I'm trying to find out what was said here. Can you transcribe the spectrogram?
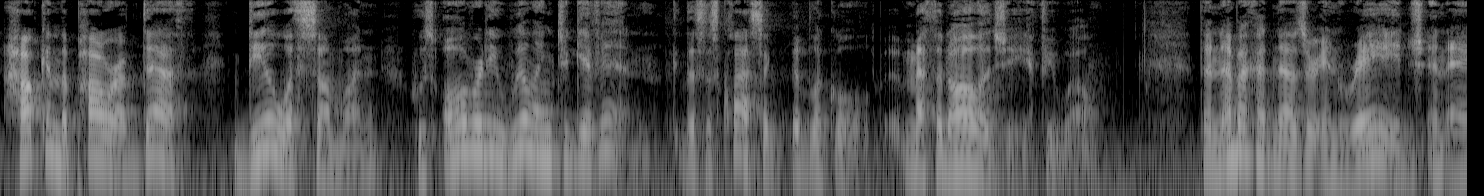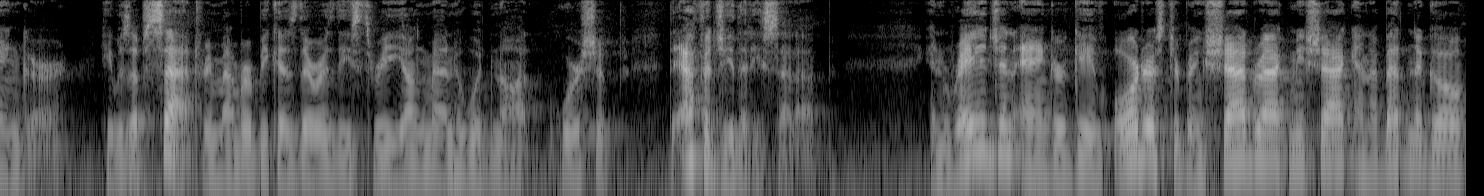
how can the power of death deal with someone who's already willing to give in? This is classic biblical methodology, if you will. The Nebuchadnezzar, in rage and anger, he was upset, remember, because there were these three young men who would not worship the effigy that he set up. In rage and anger, gave orders to bring Shadrach, Meshach, and Abednego,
